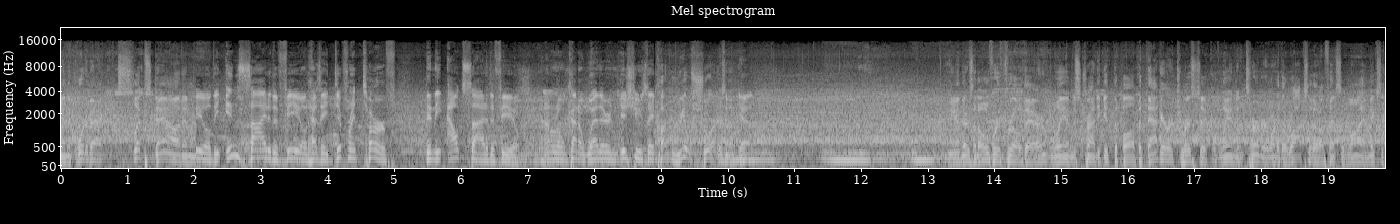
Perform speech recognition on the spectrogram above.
And the quarterback slips down and the inside of the field has a different turf than the outside of the field. And I don't know what kind of weather and issues they cut real short, isn't it? Yeah. And there's an overthrow there. Williams trying to get the ball, but that characteristic of Landon Turner, one of the rocks of that offensive line, makes it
